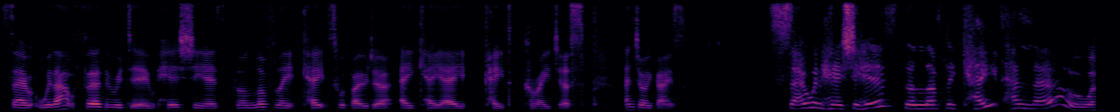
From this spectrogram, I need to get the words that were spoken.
So without further ado, here she is, the lovely Kate Swoboda, aka Kate Courageous. Enjoy, guys. So, and here she is, the lovely Kate. Hello.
